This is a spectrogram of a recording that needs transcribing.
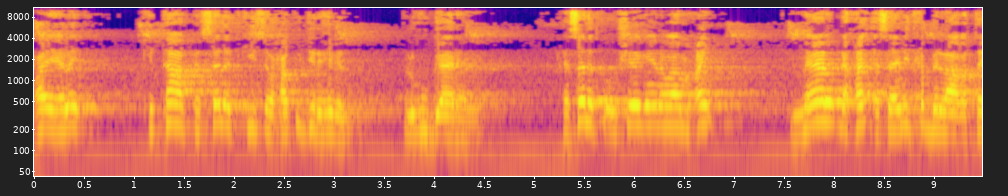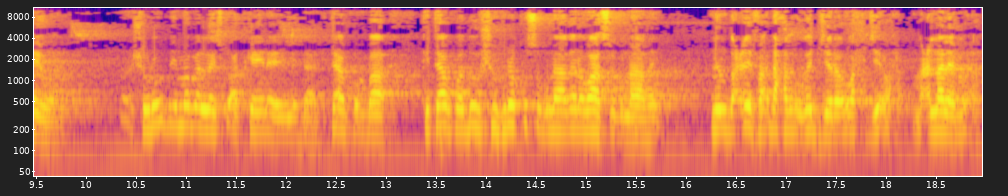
Maxaa yeelay kitaabka sanadkiisa waxaa ku jira hebel lagu gaarayo. Marka sanadka uu sheegayana waa maxay? Meel dhexe asaaniid ka bilaabatay waay. Shuruudii maba laysku adkaynayo middaa kitaabka umbaa kitaabku hadduu shuhro ku sugnaadana waa sugnaaday. Nin daciifa dhexda uga jiro wax macno leh ma ah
